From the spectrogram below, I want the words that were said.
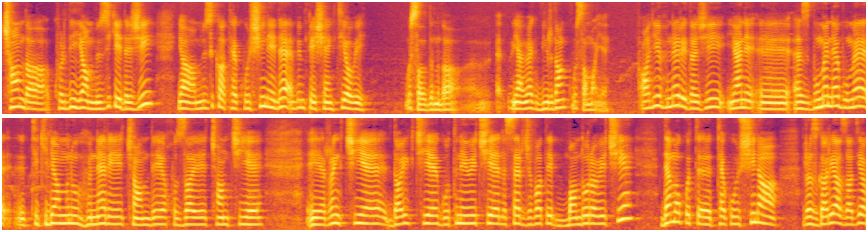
çanda Kurdî ya müzikê de ya müzika tekoşînê de ebin pêşengtiya wê wisa dim da e, yani wek bîrdank wisa maye. Aliye hünerê de yani e, ez bume ne bume? E, min û çande, çandê, xuzayê, çandçiyê, reng çiye, dayık çiye, gotinê wê çiye, tekoşina. ser رزگاری آزادیا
